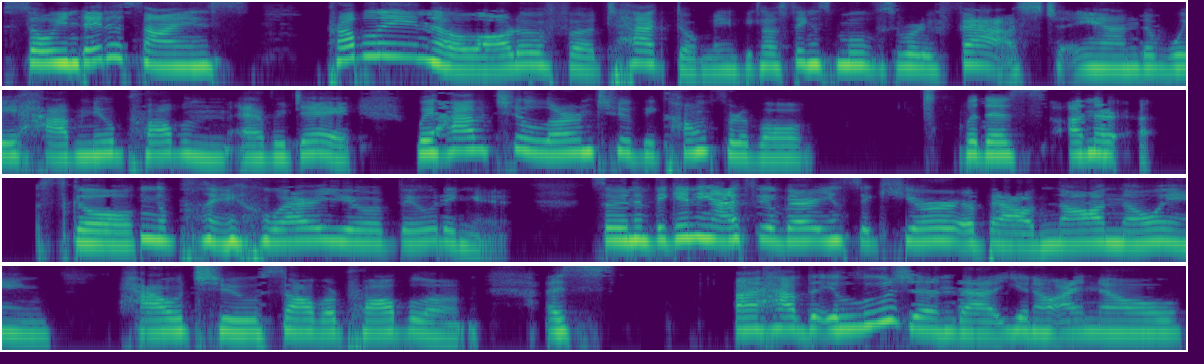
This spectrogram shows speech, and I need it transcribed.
So in data science, probably in a lot of uh, tech domain because things moves really fast and we have new problem every day. We have to learn to be comfortable with this under uh, skill plane where you're building it so in the beginning, I feel very insecure about not knowing how to solve a problem. I, I have the illusion that, you know, I know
